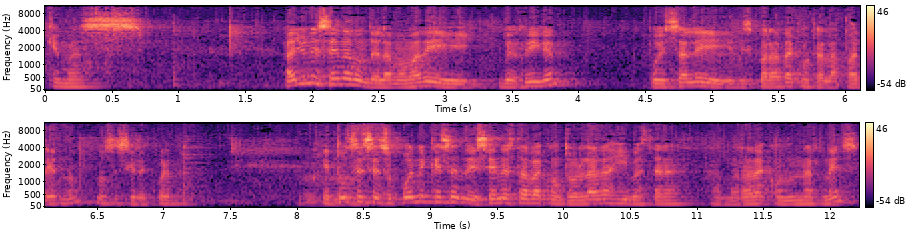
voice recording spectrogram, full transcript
¿Qué más? Hay una escena donde la mamá de, de Regan pues sale disparada contra la pared, ¿no? No sé si recuerdan. Entonces se supone que esa escena estaba controlada y iba a estar amarrada con un arnés.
